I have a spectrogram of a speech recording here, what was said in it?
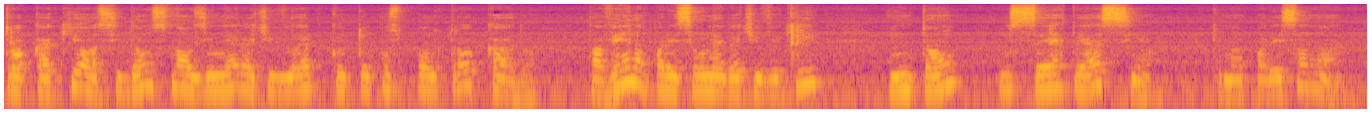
trocar aqui, ó, se der um sinalzinho negativo lá é porque eu tô com os polos trocados, ó. Tá vendo? Apareceu um negativo aqui. Então, o certo é assim, ó. Que não apareça nada.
